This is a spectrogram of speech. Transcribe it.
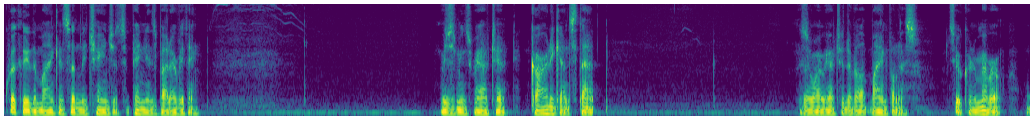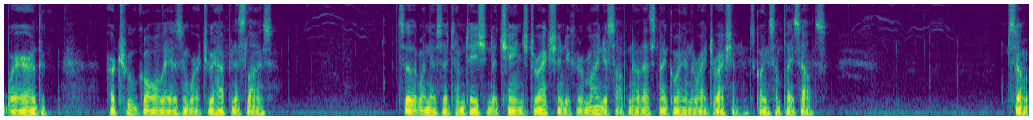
quickly the mind can suddenly change its opinions about everything. Which just means we have to guard against that. This is why we have to develop mindfulness, so we can remember where the, our true goal is and where our true happiness lies, so that when there's a temptation to change direction, you can remind yourself, no, that's not going in the right direction. It's going someplace else. So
